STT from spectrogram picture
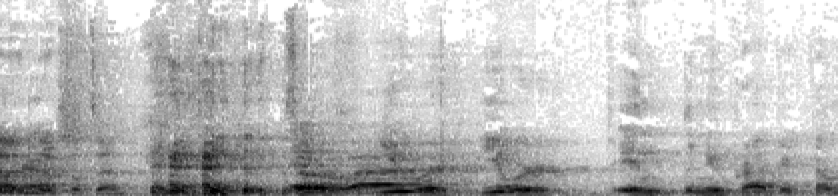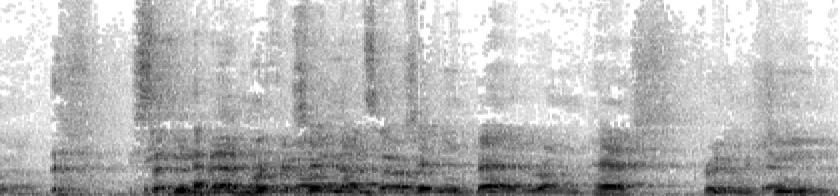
didn't leave doghouse. till ten. So, uh, you were you were in the new project coming up. Sitting in bed, working sitting on on so- sitting in bed running past for the machine.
